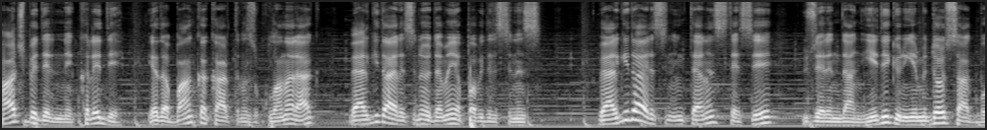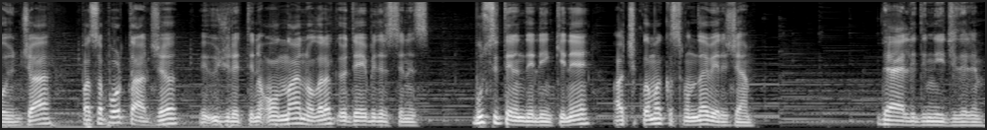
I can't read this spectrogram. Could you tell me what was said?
harç bedelini kredi ya da banka kartınızı kullanarak vergi dairesine ödeme yapabilirsiniz. Vergi dairesinin internet sitesi üzerinden 7 gün 24 saat boyunca pasaport harcı ve ücretini online olarak ödeyebilirsiniz. Bu sitenin de linkini açıklama kısmında vereceğim. Değerli dinleyicilerim,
